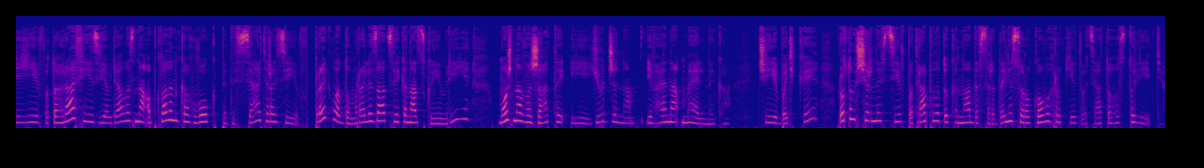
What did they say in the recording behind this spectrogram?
Її фотографії з'являлись на обкладинках Vogue 50 разів. Прикладом реалізації канадської мрії можна вважати і Юджина Євгена Мельника, чиї батьки родом з Чернівців потрапили до Канади в середині 40-х років ХХ століття.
